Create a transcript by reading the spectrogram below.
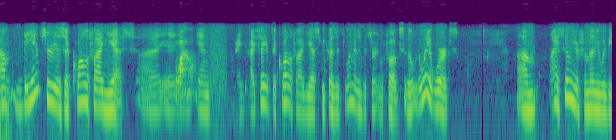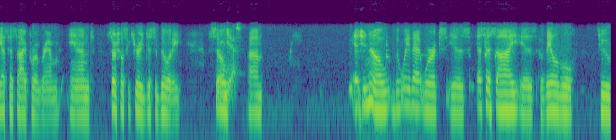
Um, the answer is a qualified yes. Uh, wow. And I, I say it's a qualified yes because it's limited to certain folks. So the, the way it works, um, I assume you're familiar with the SSI program and Social Security Disability. So, yes. Um, as you know, the way that works is SSI is available to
